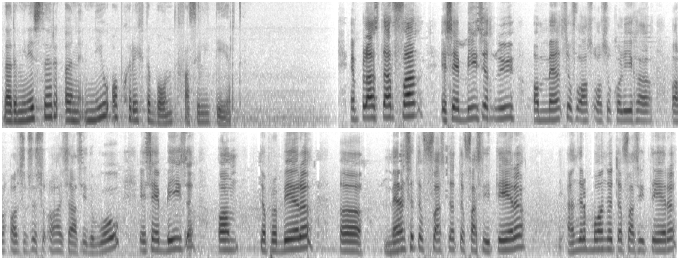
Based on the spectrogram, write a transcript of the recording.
dat de minister een nieuw opgerichte bond faciliteert. In plaats daarvan is hij bezig nu om mensen, volgens onze collega, onze zusterorganisatie de WO, is hij bezig om te proberen uh, mensen te, te faciliteren, die andere bonden te faciliteren,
